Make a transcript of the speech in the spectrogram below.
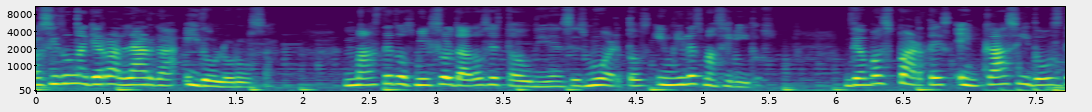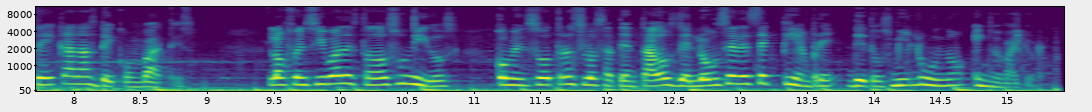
Ha sido una guerra larga y dolorosa. Más de 2.000 soldados estadounidenses muertos y miles más heridos. De ambas partes en casi dos décadas de combates. La ofensiva de Estados Unidos comenzó tras los atentados del 11 de septiembre de 2001 en Nueva York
